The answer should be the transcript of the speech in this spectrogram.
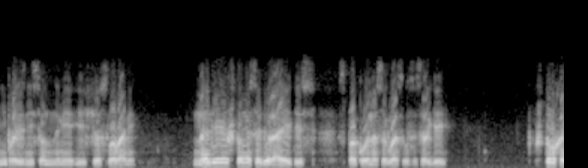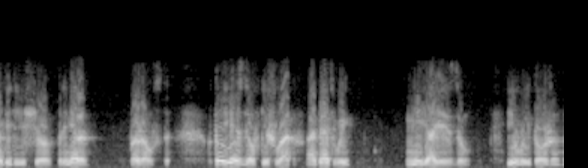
непроизнесенными еще словами. Надеюсь, что не собираетесь, спокойно согласился Сергей. Что хотите еще? Примеры? Пожалуйста. Кто ездил в Кишлак? Опять вы? Не я ездил. И вы тоже.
